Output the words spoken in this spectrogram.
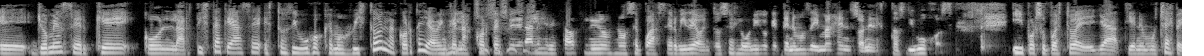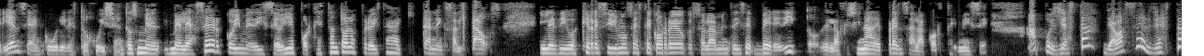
eh, yo me acerqué con la artista que hace estos dibujos que hemos visto en la corte. Ya ven que en las cortes federales en Estados Unidos no se puede hacer video, entonces lo único que tenemos de imagen son estos dibujos. Y por supuesto ella tiene mucha experiencia en cubrir estos juicios. Entonces me, me, le acerco y me dice, oye, ¿por qué están todos los periodistas aquí tan exaltados? Y les digo, es que recibimos este correo que solamente dice veredicto de la oficina de prensa de la corte. Y me dice, ah, pues ya está, ya va a ser, ya está.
